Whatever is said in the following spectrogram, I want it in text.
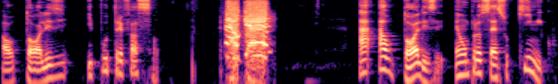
autólise e putrefação. É o quê? A autólise é um processo químico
